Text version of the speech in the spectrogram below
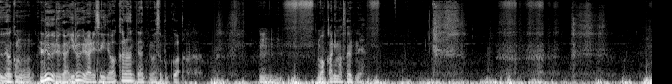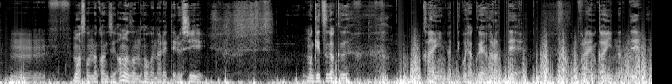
なんかもうルールがいろいろありすぎて分からんってなってます僕は。うん。分かりませんね。うん。まあそんな感じで Amazon の方が慣れてるしまあ月額会員になって500円払ってプライム会員になって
